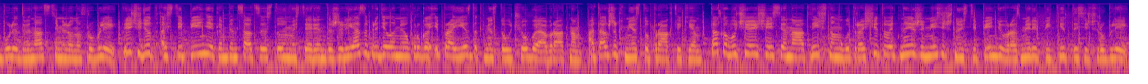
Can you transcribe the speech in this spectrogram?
более 12 миллионов рублей. Речь идет о стипендии, компенсации стоимости аренды жилья за пределами округа и проезда к месту учебы и обратно, а также к месту практики. Так, обучающиеся на отлично могут рассчитывать на ежемесячную стипендию в размере 5000 рублей.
